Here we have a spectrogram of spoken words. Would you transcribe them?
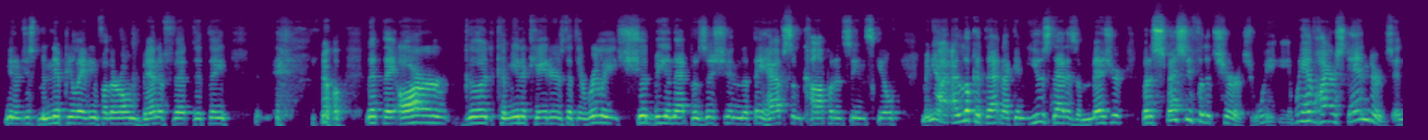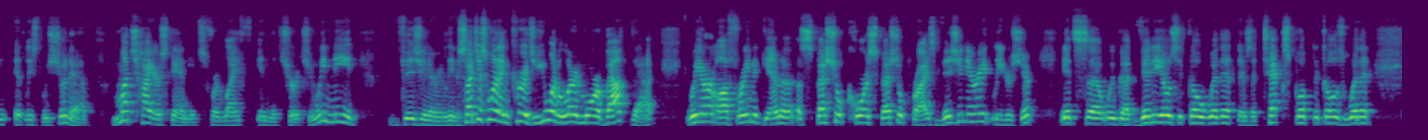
you know, just manipulating for their own benefit, that they, you know, that they are good communicators, that they really should be in that position, that they have some competency and skills. I mean, yeah, I look at that and I can use that as a measure, but especially for the church, we we have higher standards, and at least we should have much higher standards for life in the church, and we need visionary leader. So I just want to encourage you, you want to learn more about that. We are offering again a, a special course, special price, visionary leadership. It's uh, we've got videos that go with it. There's a textbook that goes with it.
